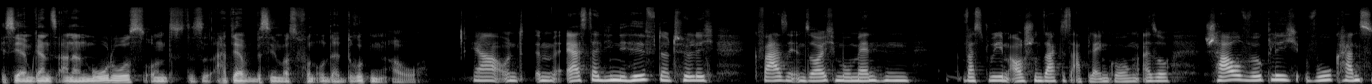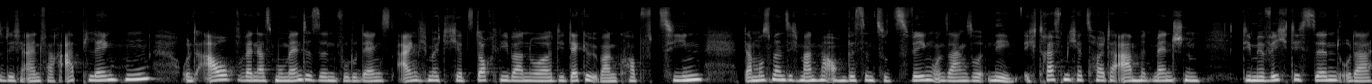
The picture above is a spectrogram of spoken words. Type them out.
ist ja im ganz anderen Modus und das hat ja ein bisschen was von Unterdrücken auch. Ja, und in erster Linie hilft natürlich quasi in solchen Momenten was du eben auch schon sagtest, Ablenkung. Also schau wirklich, wo kannst du dich einfach ablenken. Und auch wenn das Momente sind, wo du denkst, eigentlich möchte ich jetzt doch lieber nur die Decke über den Kopf ziehen, da muss man sich manchmal auch ein bisschen zu zwingen und sagen so, nee, ich treffe mich jetzt heute Abend mit Menschen, die mir wichtig sind oder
